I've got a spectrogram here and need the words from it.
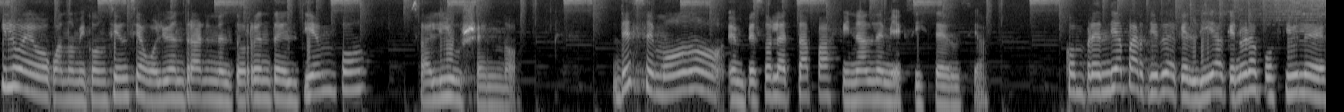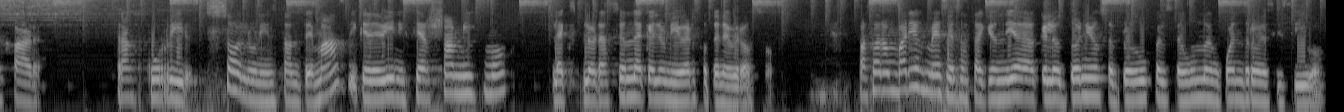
Y luego, cuando mi conciencia volvió a entrar en el torrente del tiempo, salí huyendo. De ese modo empezó la etapa final de mi existencia. Comprendí a partir de aquel día que no era posible dejar transcurrir solo un instante más y que debía iniciar ya mismo la exploración de aquel universo tenebroso. Pasaron varios meses hasta que un día de aquel otoño se produjo el segundo encuentro decisivo.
